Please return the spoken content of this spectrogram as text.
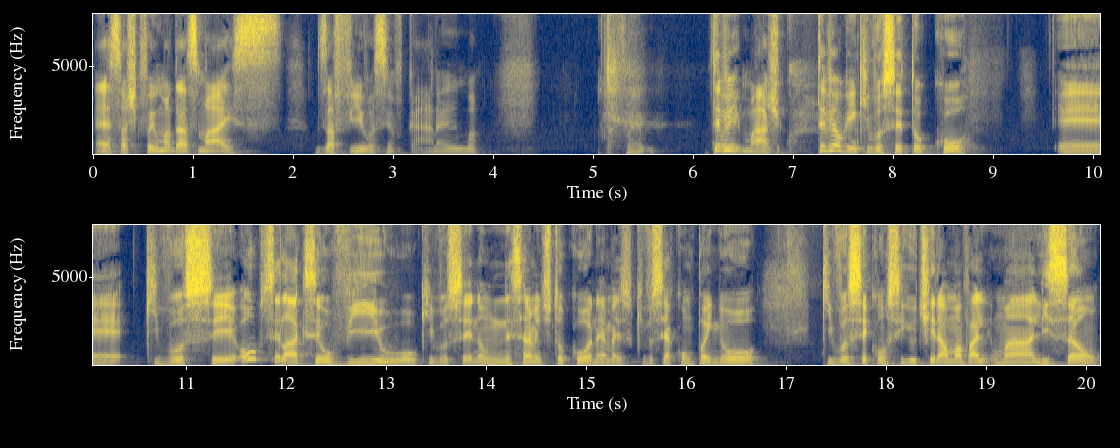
Essa acho que foi uma das mais desafio, assim. Caramba. Foi, Teve- foi mágico. Teve alguém que você tocou é, que você, ou sei lá, que você ouviu, ou que você não necessariamente tocou, né? Mas que você acompanhou, que você conseguiu tirar uma, uma lição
